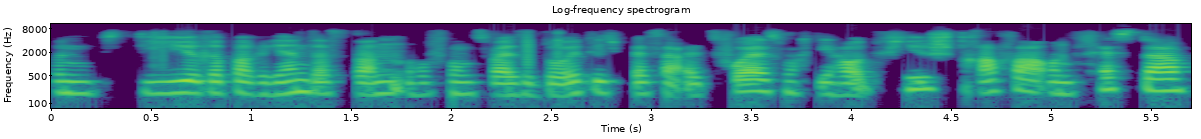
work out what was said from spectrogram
Und die reparieren das dann hoffnungsweise deutlich besser als vorher. Es macht die Haut viel straffer und fester.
